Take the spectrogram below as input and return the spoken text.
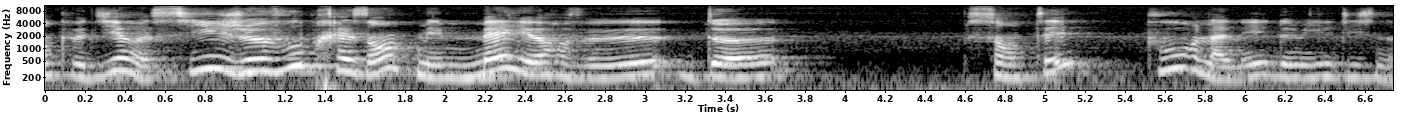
On peut dire aussi, je vous présente mes meilleurs voeux de santé pour l'année 2019.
